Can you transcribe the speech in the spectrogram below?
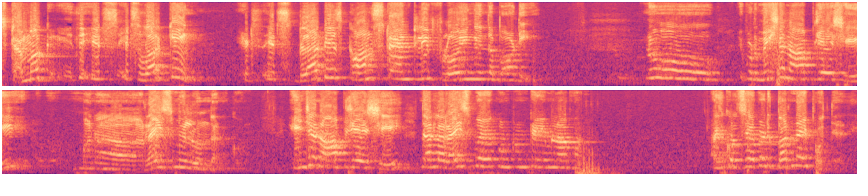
స్టమక్ ఇది it's it's working it's it's blood is constantly flowing in the body నువ్వు ఇప్పుడు మిషన్ ఆఫ్ చేసి మన రైస్ మిల్ ఉందనుకో ఇంజన్ ఆఫ్ చేసి దాంట్లో రైస్ పోయకుంటుంటే ఏం లాభం? అది కొద్దిసేపటి బర్న్ అయిపోద్ది అది.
